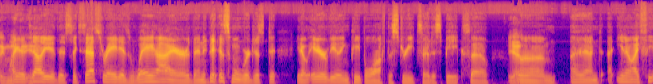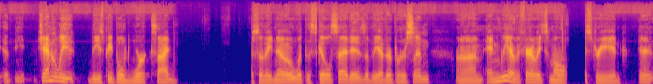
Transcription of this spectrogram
I I got to tell you, the success rate is way higher than it is when we're just, you know, interviewing people off the street, so to speak. So, yeah, um, and uh, you know, I feel generally these people work side, so they know what the skill set is of the other person. Um, and we have a fairly small industry, and uh,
